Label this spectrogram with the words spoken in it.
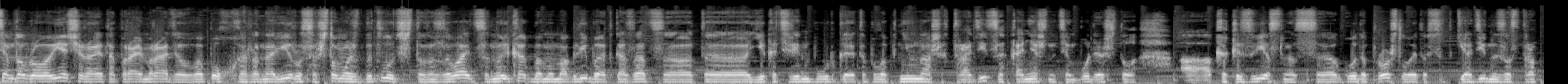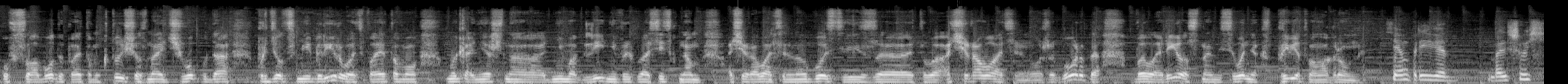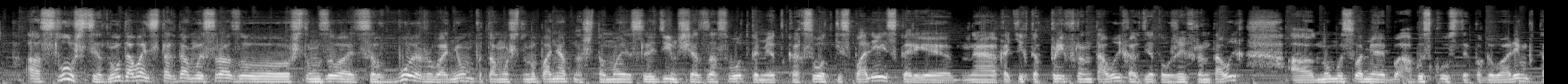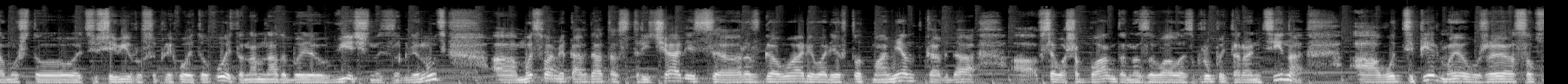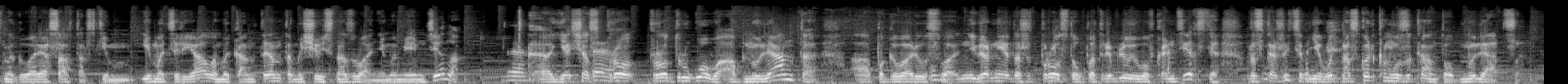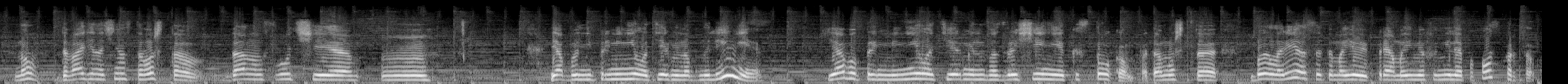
Всем доброго вечера, это Prime Radio в эпоху коронавируса. Что может быть лучше, что называется? Ну и как бы мы могли бы отказаться от э, Екатеринбурга? Это было бы не в наших традициях, конечно, тем более, что, а, как известно, с года прошлого это все-таки один из островков свободы, поэтому кто еще знает чего, куда придется мигрировать, поэтому мы, конечно, не могли не пригласить к нам очаровательную гостью из э, этого очаровательного же города. Белла Рио с нами сегодня. Привет вам огромный. Всем привет, большой. А, слушайте, ну давайте тогда мы сразу, что называется, в бой рванем, потому что, ну, понятно, что мы следим сейчас за сводками, это как сводки с полей, скорее, э, каких-то прифронтовых, а где-то уже и фронтовых, а, но мы с вами об, об искусстве поговорим, потому что эти все вирусы приходят и уходят, а нам надо бы в вечность заглянуть. А, мы с вами когда-то встречались, э, разговаривали в тот момент, когда а, вся ваша банда называлась группой Тарантино, а вот теперь мы уже, собственно говоря, с авторским и материалом, и контентом, еще и с названием имеем дело. Да. Э, я сейчас да. про, про другого обнулянта а, поговорю с вами, не вернее, даже просто употреблю его в контексте. Расскажите мне, вот насколько музыканту обнуляться? Ну, давайте начнем с того, что в данном случае я бы не применила термин обнуление, я бы применила термин возвращение к истокам, потому что Белла Риас – это мое прямо имя, фамилия по паспорту.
